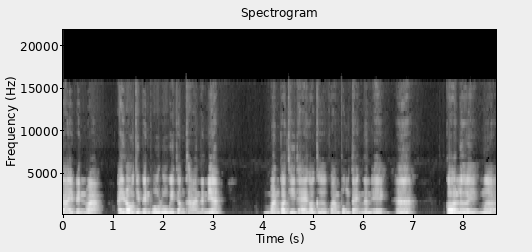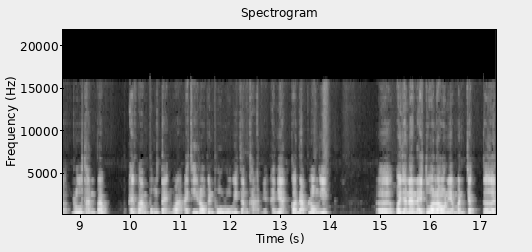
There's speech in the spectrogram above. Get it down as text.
กลายเป็นว่า ไอเราที่เป็นผู้รู้วิสังขารอันเนี้ยมันก็ที่แท้ก็คือความปรุงแต่งนั่นเองอ่า ก็เลยเมื่อรู้ทันปั๊บไอความปรุงแต่งว่าไอที่เราเป็นผู้รู้วิสังขารเนี่ยอันเนี้ยก็ดับลงอีก เออ เพราะฉะนั้นไอตัวเราเนี่ยมันจะเกิด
